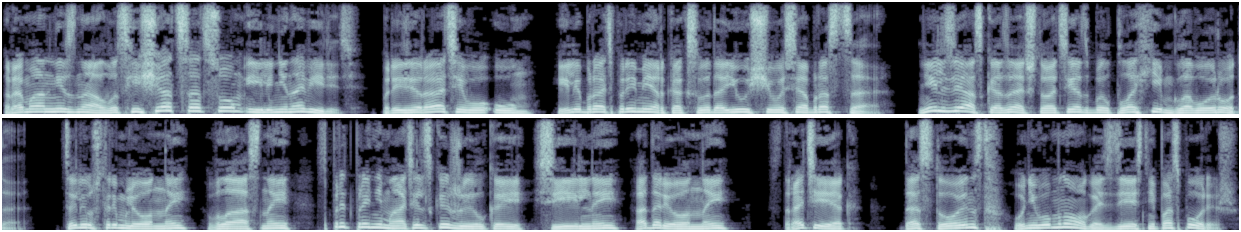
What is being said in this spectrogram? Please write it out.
Роман не знал, восхищаться отцом или ненавидеть, презирать его ум или брать пример как с выдающегося образца. Нельзя сказать, что отец был плохим главой рода. Целеустремленный, властный, с предпринимательской жилкой, сильный, одаренный, стратег. Достоинств у него много, здесь не поспоришь.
